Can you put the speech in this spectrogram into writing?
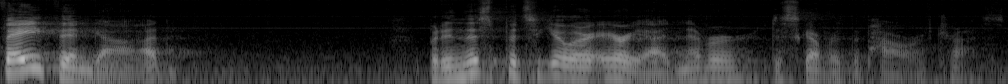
faith in God, but in this particular area, I'd never discovered the power of trust.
